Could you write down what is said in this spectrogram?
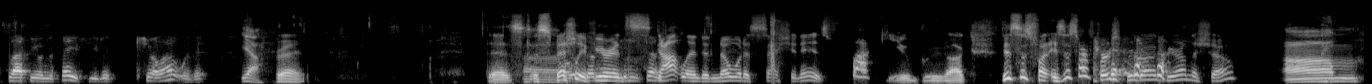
slap you in the face. You just chill out with it. Yeah, right. That's Uh, especially Well, if you're in make sense. Scotland and know what a session is. Fuck you, Brewdog. This is fun. Is this our first Brewdog beer on the show? Um,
